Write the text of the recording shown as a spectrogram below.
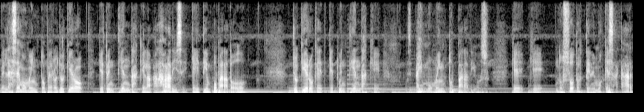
¿verdad? ese momento, pero yo quiero que tú entiendas que la palabra dice que hay tiempo para todo. Yo quiero que, tú entiendas que hay momentos para Dios, que, que nosotros tenemos que sacar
